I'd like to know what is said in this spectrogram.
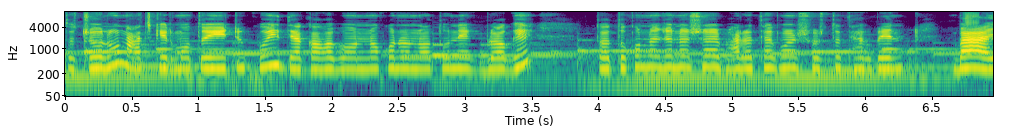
তো চলুন, আজকের মতো এইটুকুই। দেখা হবে অন্য কোনো নতুন এক ব্লগে ততক্ষণের জন্য সবাই ভালো থাকবেন, সুস্থ থাকবেন। বাই।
